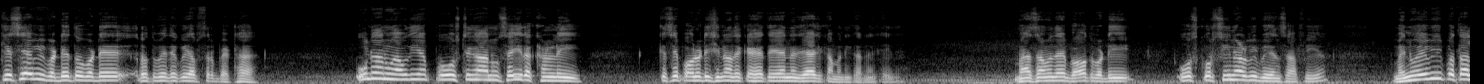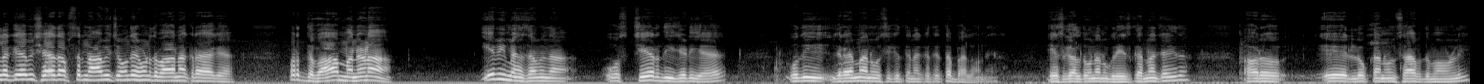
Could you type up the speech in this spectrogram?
ਕਿਸੇ ਵੀ ਵੱਡੇ ਤੋਂ ਵੱਡੇ ਰੁਤਬੇ ਤੇ ਕੋਈ ਅਫਸਰ ਬੈਠਾ ਹੈ, ਉਹਨਾਂ ਨੂੰ ਆਪਦੀਆਂ ਪੋਸਟਿੰਗਾਂ ਨੂੰ ਸਹੀ ਰੱਖਣ ਲਈ ਕਿਸੇ ਪੋਲੀਟੀਸ਼ੀਨਾਂ ਦੇ ਕਹੇ ਤੇ ਇਹ ਨਜਾਇਜ਼ ਕੰਮ ਨਹੀਂ ਕਰਨੇ ਚਾਹੀਦੇ। ਮੈਂ ਸਮਝਦਾ ਬਹੁਤ ਵੱਡੀ, ਉਸ ਕੁਰਸੀ ਨਾਲ ਵੀ ਬੇਇਨਸਾਫੀ ਆ ਮੈਨੂੰ ਇਹ ਵੀ ਪਤਾ ਲੱਗਿਆ ਵੀ ਸ਼ਾਇਦ ਅਫਸਰ ਨਾ ਵੀ ਚਾਹੁੰਦੇ ਹੁਣ ਦਬਾਅ ਨਾ ਕਰਾਇਆ ਗਿਆ। ਪਰ ਦਬਾਅ ਮੰਨਣਾ ਇਹ ਵੀ ਮੈਂ ਸਮਝਦਾ ਉਸ ਚੇਅਰ ਦੀ ਜਿਹੜੀ ਹੈ ਉਹਦੀ ਗ੍ਰਹਿਮਾ ਨੂੰ ਅਸੀਂ ਕਿਤੇ ਨਾ ਕਿਤੇ ਧੱਬਾ ਲਾਉਂਦੇ ਆ ਇਸ ਗੱਲ ਤੋਂ ਉਹਨਾਂ ਨੂੰ ਗਰੇਜ਼ ਕਰਨਾ ਚਾਹੀਦਾ ਔਰ ਇਹ ਲੋਕਾਂ ਨੂੰ ਇਨਸਾਫ ਦਿਵਾਉਣ ਲਈ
